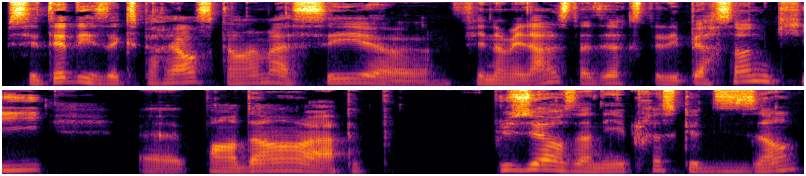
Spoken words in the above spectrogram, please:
C'était des expériences quand même assez phénoménales, c'est-à-dire que c'était des personnes qui, pendant à peu- plusieurs années, presque dix ans,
